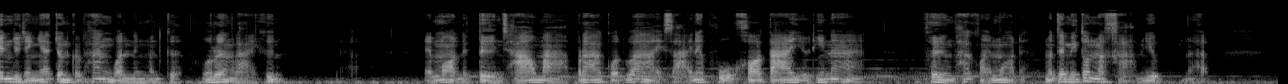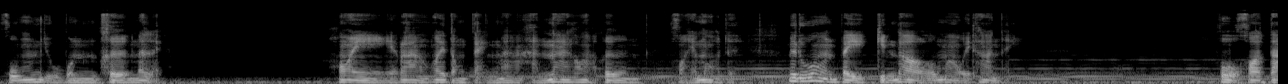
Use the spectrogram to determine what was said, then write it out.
เป็นอยู่อย่างเงี้ยจนกระทั่งวันหนึ่งมันเกิดเรื่องร้ายขึ้นไอ้มอดเนี่ยตื่นเช้ามาปรากฏว่าไอ้สายเนี่ยผูกคอตายอยู่ที่หน้าเพิงพักของไอ้มอดอะมันจะมีต้นมะขามอยู่นะครับ คุ้มอยู่บนเพิงนั่นแหละ ห้อยร่างห้อยตองแต่งมาหันหน้าเข้าหาเพิงของไอ้มอดเลย ไม่รู้ว่ามันไปกินเหล้าแล้วเมาไอ้ท่าไหนโผล่คอต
